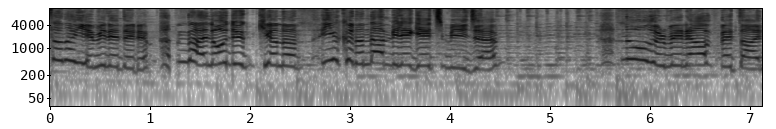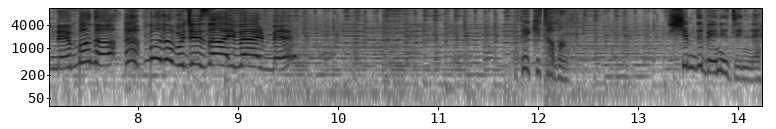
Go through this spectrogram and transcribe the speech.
Sana yemin ederim ben o dükkanın yakınından bile geçmeyeceğim. Ne olur beni affet anne. Bana bana bu cezayı verme. Peki tamam. Şimdi beni dinle.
